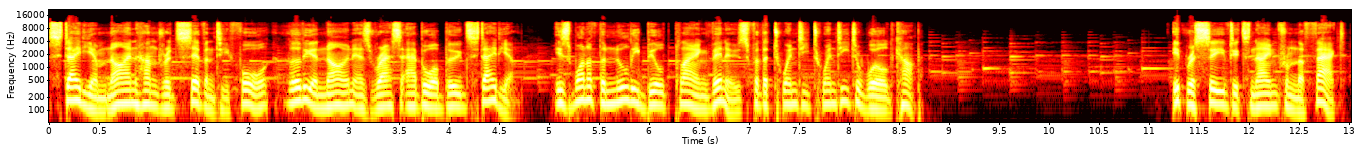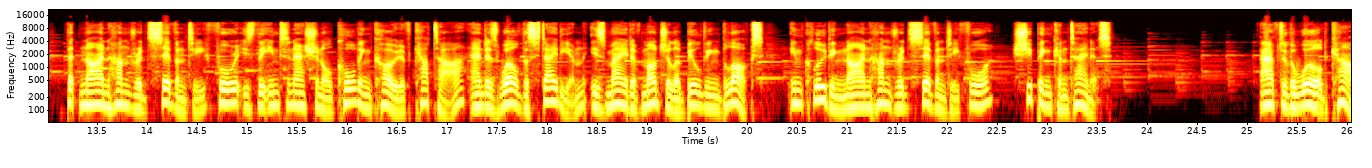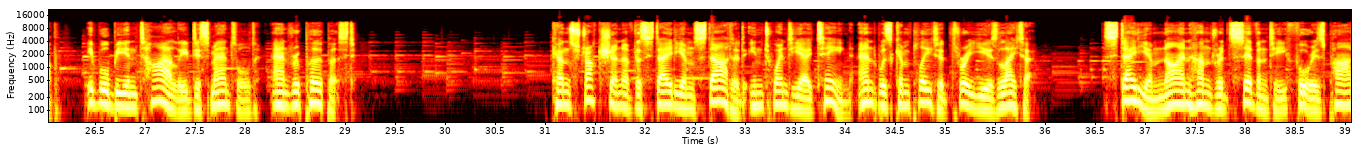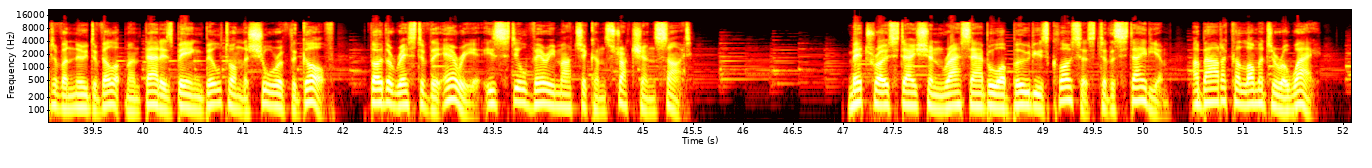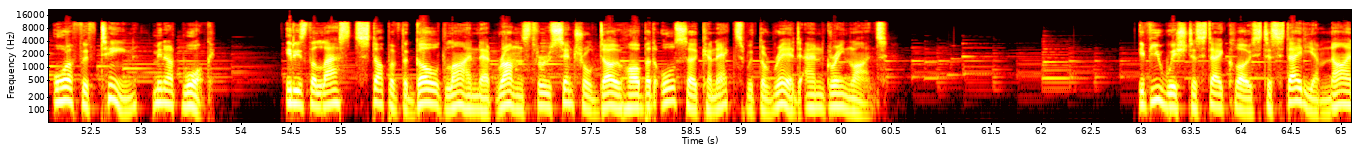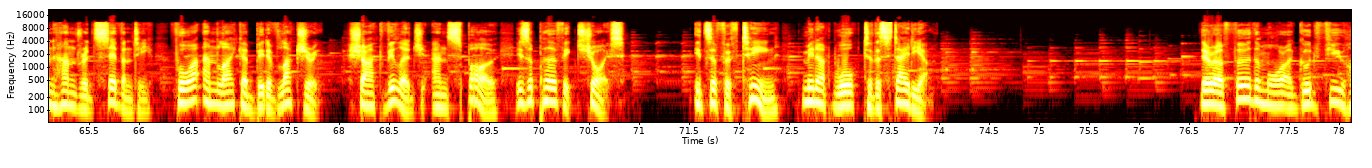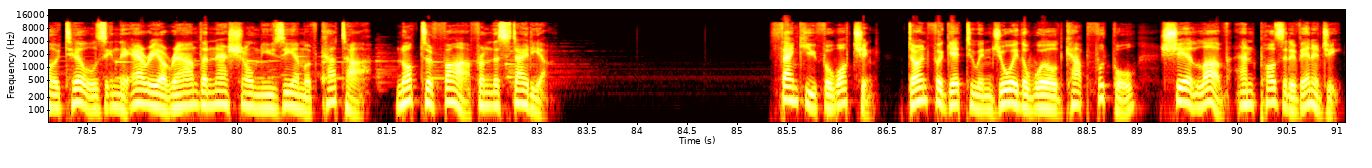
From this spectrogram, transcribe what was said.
Stadium 974, earlier known as Ras Abu Aboud Stadium, is one of the newly built playing venues for the 2020 World Cup. It received its name from the fact that 974 is the international calling code of Qatar and as well the stadium is made of modular building blocks, including 974 shipping containers. After the World Cup, it will be entirely dismantled and repurposed. Construction of the stadium started in 2018 and was completed three years later. Stadium 974 is part of a new development that is being built on the shore of the Gulf, though the rest of the area is still very much a construction site. Metro station Ras Abu Aboud is closest to the stadium, about a kilometre away, or a 15-minute walk. It is the last stop of the Gold Line that runs through central Doha but also connects with the Red and Green Lines. If you wish to stay close to Stadium 970 for unlike a bit of luxury, Sharq Village and Spa is a perfect choice. It's a 15-minute walk to the stadium. There are furthermore a good few hotels in the area around the National Museum of Qatar, not too far from the stadium. Thank you for watching. Don't forget to enjoy the World Cup football, share love and positive energy,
